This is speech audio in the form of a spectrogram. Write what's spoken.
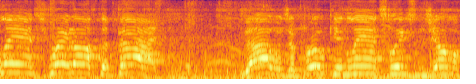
lance right off the bat. That was a broken lance, ladies and gentlemen.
